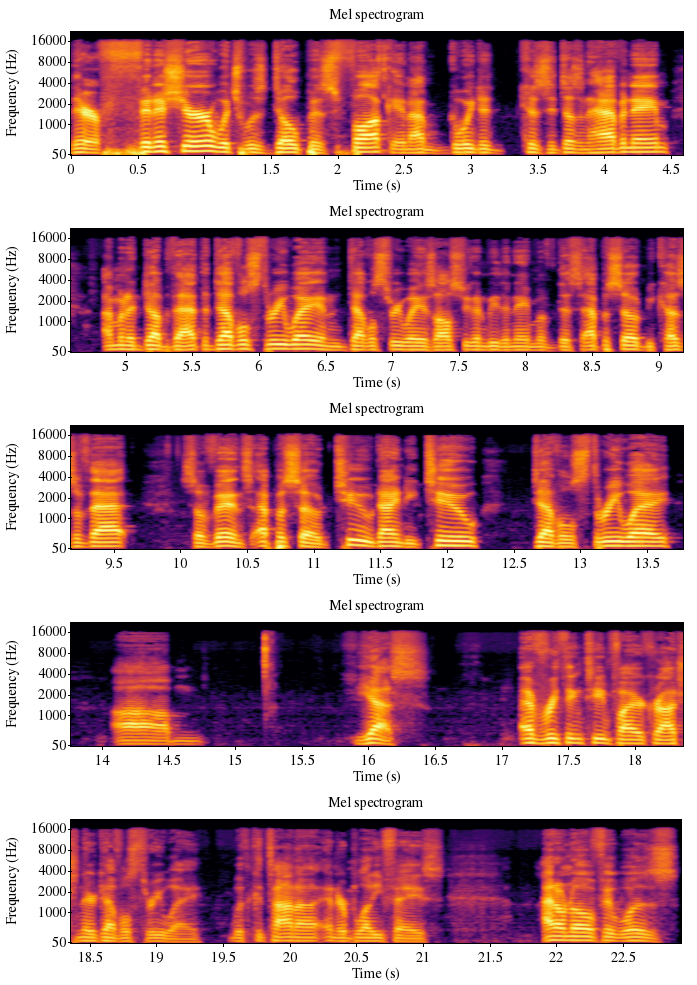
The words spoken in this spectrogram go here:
their finisher, which was dope as fuck. And I'm going to, because it doesn't have a name, I'm going to dub that the Devil's Three Way. And Devil's Three Way is also going to be the name of this episode because of that. So, Vince, episode 292, Devil's Three Way. Um, yes, everything Team Firecrotch and their Devil's Three Way with Katana and her bloody face. I don't know if it was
